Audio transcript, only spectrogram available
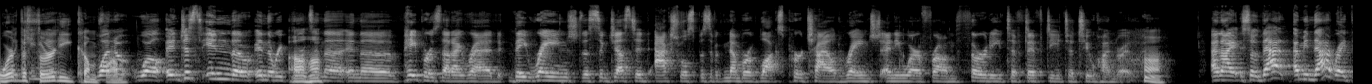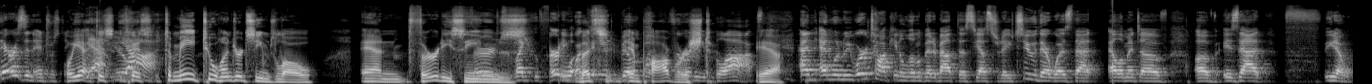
where'd What the can you- thirty come from? of, well, and just in the in the reports Uh-huh. in the in the papers that I read, they ranged the suggested actual specific number of blocks per child ranged anywhere from 30 to 50 to 200. Huh. And I so that I mean that right there is an interesting. Well, yeah, Yeah, because yeah. to me, two hundred seems low, and thirty seems like 30 what that's impoverished. 30 blocks Yeah. and and when we were talking a little bit about this yesterday too there was that element of of is that you know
